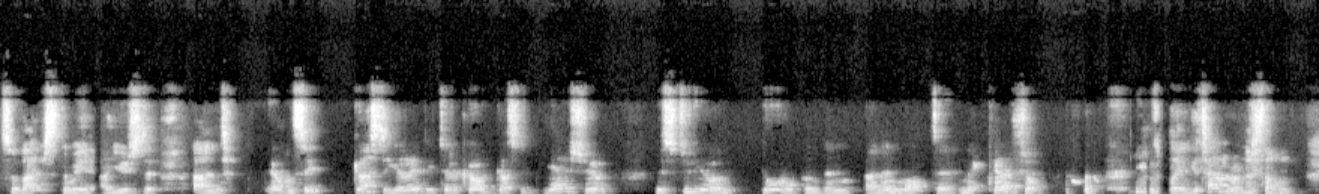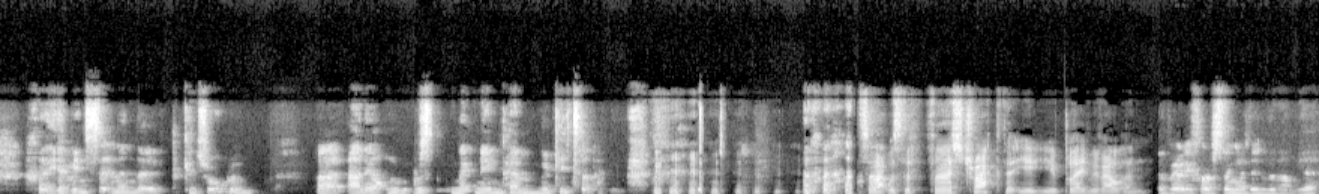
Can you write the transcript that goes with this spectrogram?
So that's the way I used it. And Elton said, Gus, are you ready to record? Gus said, Yeah, sure. The studio door opened and, and in walked uh, Nik Kershaw. he was playing guitar on the song. he had been sitting in the control room. Uh, and Elton was nicknamed him Nikita. So that was the first track that you, you played with Elton. The very first thing I did with him, yeah.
